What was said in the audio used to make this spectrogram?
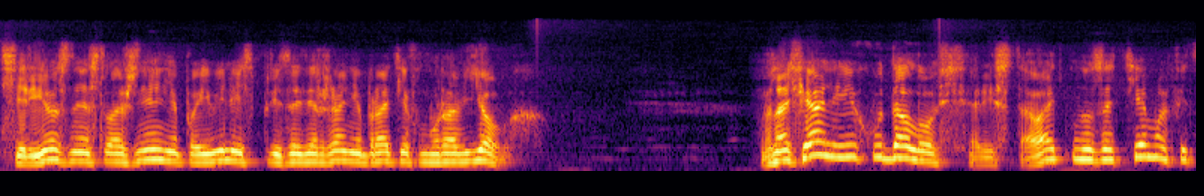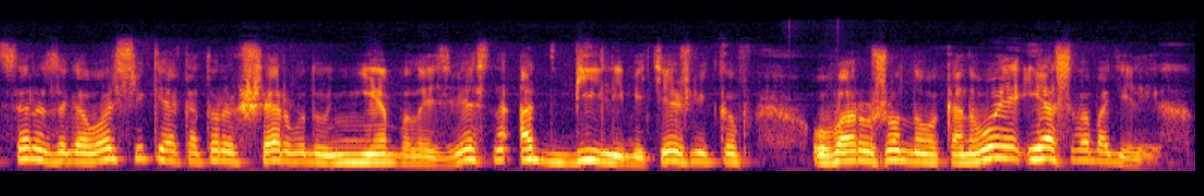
Серьезные осложнения появились при задержании братьев Муравьевых. Вначале их удалось арестовать, но затем офицеры-заговорщики, о которых Шервуду не было известно, отбили мятежников у вооруженного конвоя и освободили их.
